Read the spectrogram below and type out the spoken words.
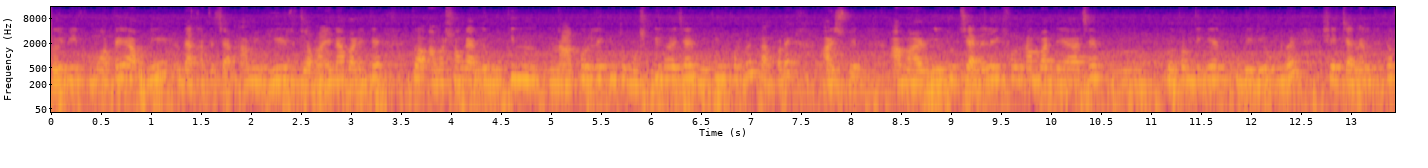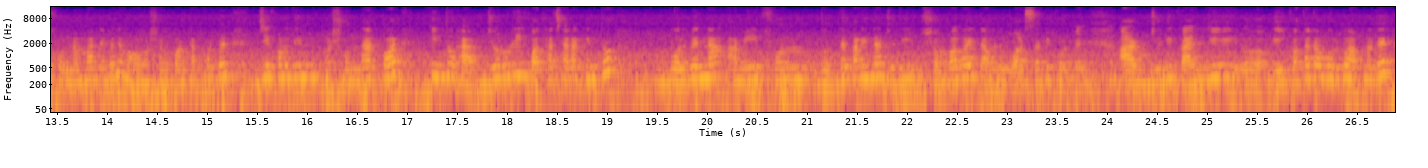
দৈবিক মতে আপনি দেখাতে চান। আমি ভিড় জমাই না বাড়িতে তো আমার সঙ্গে আগে বুকিং না করলে কিন্তু মুশকিল হয়ে যায়। বুকিং করবেন, তারপরে আসবেন। আমার ইউটিউব চ্যানেলেই ফোন নাম্বার দেওয়া আছে। প্রথম দিকের ভিডিওগুলোই সেই চ্যানেল থেকে ফোন নাম্বার নেবেন এবং আমার সঙ্গে কন্ট্যাক্ট করবেন। যে কোনো দিন সন্ধ্যার পর। কিন্তু হ্যাঁ জরুরি কথা ছাড়া কিন্তু বলবেন না, আমি ফোন ধরতে পারি না, যদি সম্ভব হয় তাহলে হোয়াটসঅ্যাপই করবেন। আর যদি কাইন্ডলি এই কথাটা বলব আপনাদের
